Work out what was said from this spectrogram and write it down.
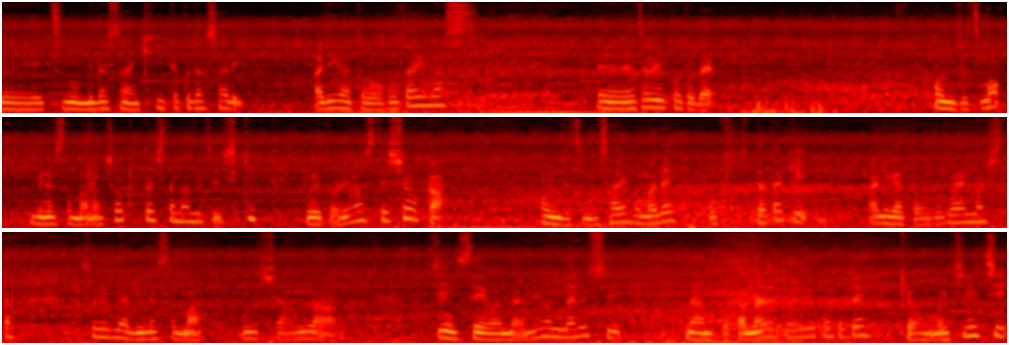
えー、いつも皆さん聞いてくださりありがとうございます、えー、ということで本日も皆様のちょっとした豆知識増えておりますでしょうか。本日も最後までお聴きいただきありがとうございました。それでは皆様インシャンラ人生はなるようになるしなんとかなるということで今日も一日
